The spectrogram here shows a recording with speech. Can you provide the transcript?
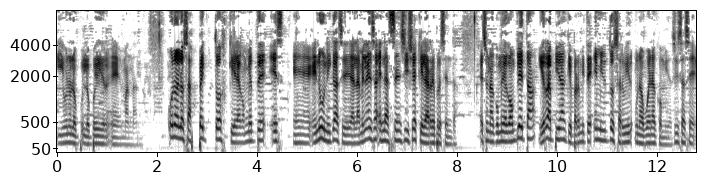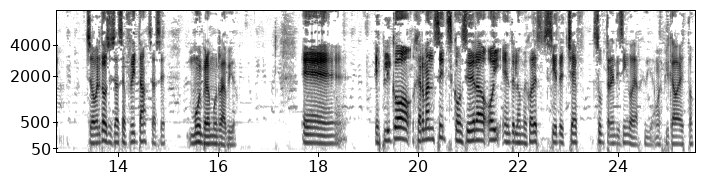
y uno lo, lo puede ir eh, mandando. Uno de los aspectos que la convierte es eh, en única, sería la milanesa, es la sencillez que la representa. Es una comida completa y rápida que permite en minutos servir una buena comida. Si se hace, sobre todo si se hace frita, se hace muy pero muy rápido. Eh, explicó Germán Sitz, considerado hoy entre los mejores 7 chefs sub 35 de Argentina. Me explicaba esto,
